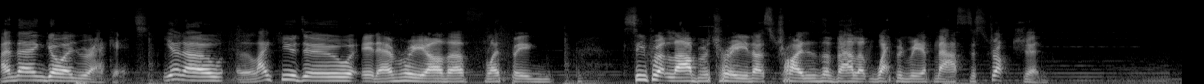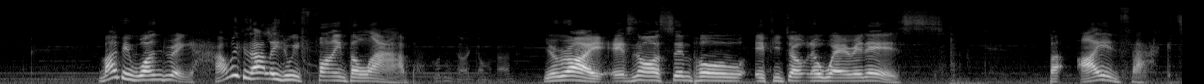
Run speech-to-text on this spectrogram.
And then go and wreck it. You know, like you do in every other flipping secret laboratory that's trying to develop weaponry of mass destruction. Might be wondering, how exactly do we find the lab? You're right, it's not as simple if you don't know where it is. But I, in fact,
